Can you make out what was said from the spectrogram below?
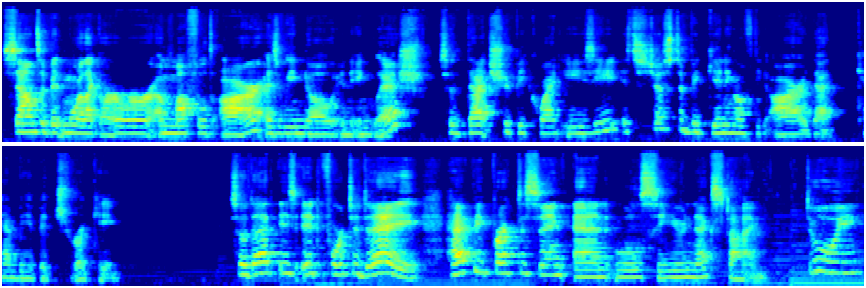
sounds a bit more like a, a muffled R as we know in English. So that should be quite easy. It's just the beginning of the R that can be a bit tricky. So that is it for today. Happy practicing and we'll see you next time. Doei!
